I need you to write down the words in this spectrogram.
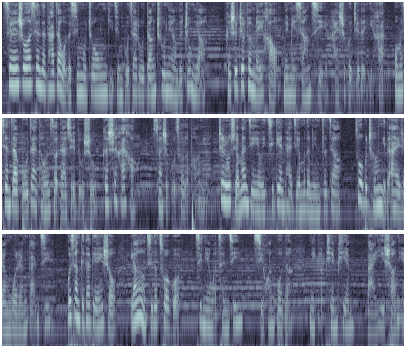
虽然说现在他在我的心目中已经不再如当初那样的重要，可是这份美好每每想起还是会觉得遗憾。我们现在不在同一所大学读书，可是还好，算是不错的朋友。正如雪漫姐有一期电台节目的名字叫《做不成你的爱人，我仍感激》，我想给她点一首梁咏琪的《错过》。纪念我曾经喜欢过的那个翩翩白衣少年。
